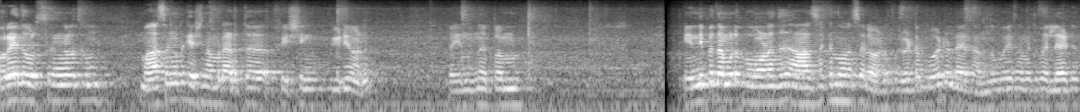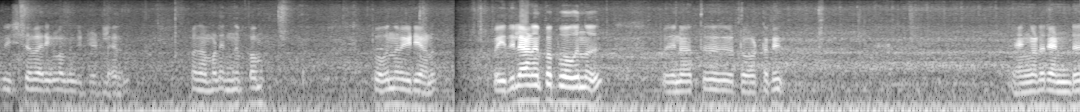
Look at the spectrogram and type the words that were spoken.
കുറേ ദിവസങ്ങൾക്കും മാസങ്ങൾക്ക് ശേഷം നമ്മുടെ അടുത്ത ഫിഷിംഗ് വീഡിയോ ആണ്. അപ്പോൾ ഇന്നിപ്പം ഇന്നിപ്പോൾ നമ്മൾ പോണത് ആസക്ക് എന്ന് പറഞ്ഞ സ്ഥലമാണ്. ഒരു വട്ടം പോയിട്ടുണ്ടായിരുന്നു. അന്ന് പോയ സമയത്ത് വലുതായിട്ട് ഫിഷോ കാര്യങ്ങളൊന്നും കിട്ടിയിട്ടില്ലായിരുന്നു. അപ്പോൾ നമ്മൾ ഇന്നിപ്പം പോകുന്ന വീഡിയോ ആണ്. അപ്പോൾ ഇതിലാണ് ഇപ്പോൾ പോകുന്നത്. അപ്പോൾ ഇതിനകത്ത് ടോട്ടൽ ഞങ്ങൾ രണ്ട്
